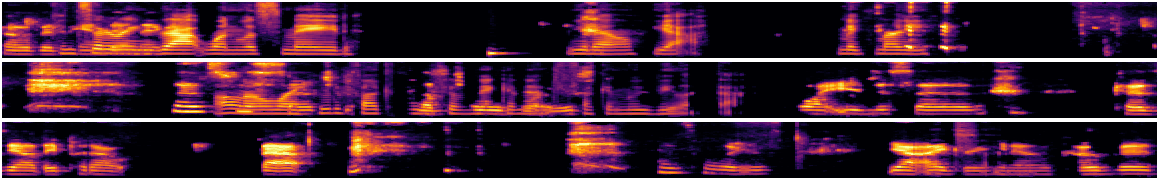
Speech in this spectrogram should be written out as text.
COVID. Considering pandemic. that one was made, you know, yeah, make money. That's I don't know, like who the fuck thinks of making a fucking movie like that? What you just said, because yeah, they put out that. That's hilarious. Yeah, I agree. You know, COVID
